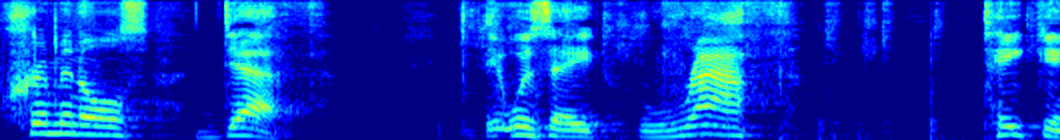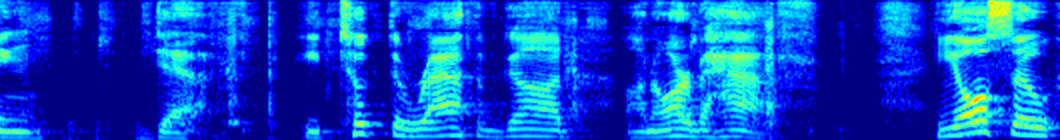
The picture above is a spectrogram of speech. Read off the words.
criminal's death. It was a wrath taking death. He took the wrath of God on our behalf. He also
